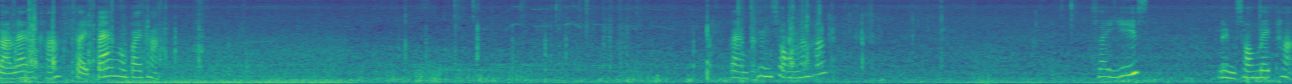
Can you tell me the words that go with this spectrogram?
การแรกนะคะ ใส่แป้งลงไปค่ะ แป้งครึ่งซองนะคะ ใส่ยีสต์หนึ่งซองเล็กค่ะ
